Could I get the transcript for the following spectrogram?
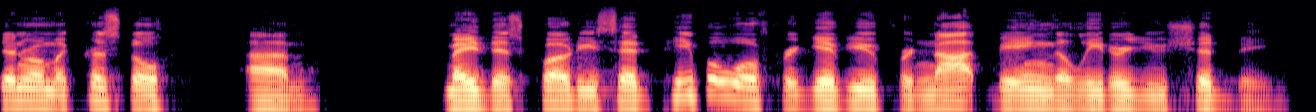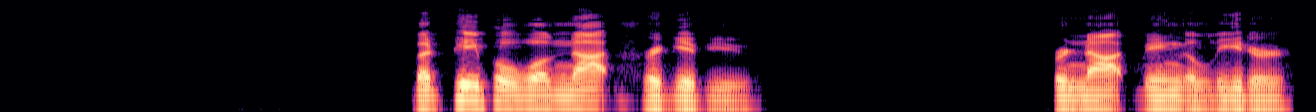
General McChrystal um, made this quote. He said, People will forgive you for not being the leader you should be, but people will not forgive you for not being the leader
